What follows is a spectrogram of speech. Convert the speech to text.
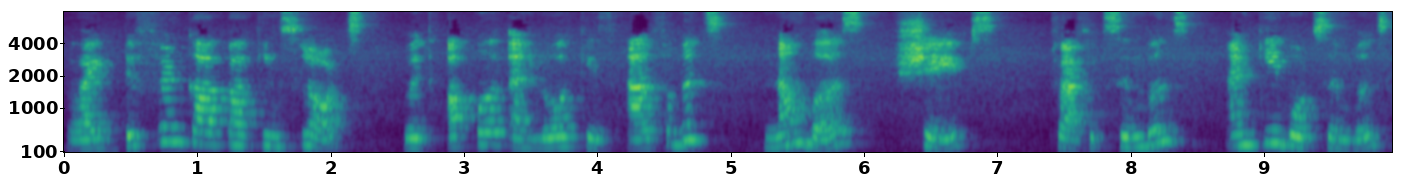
write different car parking slots with upper and lowercase alphabets, numbers, shapes, traffic symbols, and keyboard symbols,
